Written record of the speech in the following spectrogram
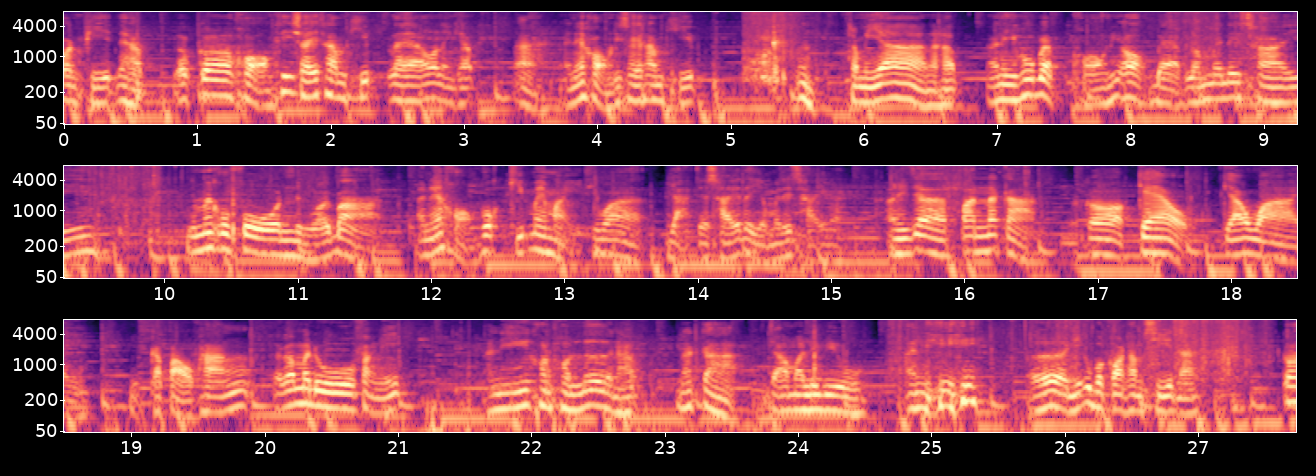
วันพีชนะครับ แล้วก็ของที่ใช้ทำคลิปแล้วอะไรครับ อะ อันนี้ของที่ใช้ทำคลิปทามิยานะครับ อันนี้พวกแบบของที่ออกแบบแล้วไม่ได้ใช้ นี่ไมโครโฟน 100 บาท อันนี้ของพวกคลิปใหม่ๆ ที่ว่าอยากจะใช้แต่ยังไม่ได้ใช้นะ อันนี้จะปั้นหน้ากากแล้วก็แก้ว แก้ววายกระเป๋าพัง แล้วก็มาดูฝั่งนี้ อันนี้คอนโทรลเลอร์นะครับ หน้ากากจะเอามารีวิว อันนี้ เอออันนี้อุปกรณ์ทำชีสนะ ก็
